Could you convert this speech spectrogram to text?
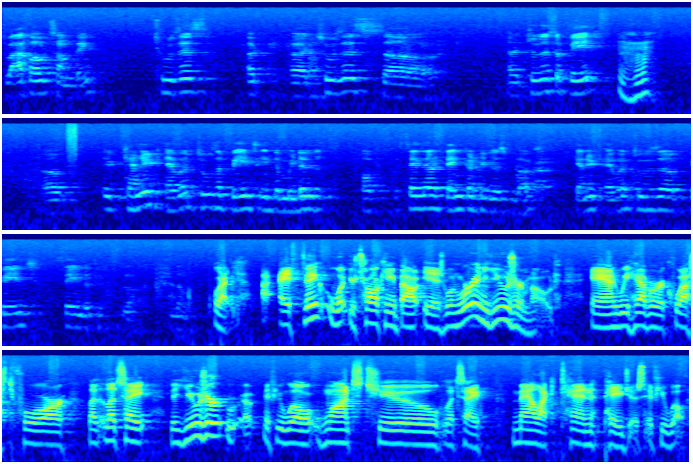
swap out something chooses a, chooses chooses a page. Mm -hmm. it, can it ever choose a page in the middle of say there are 10 contiguous blocks can it ever choose a page say in the fifth block no right I think what you're talking about is when we're in user mode and we have a request for, let, us say the user, if you will, wants to, let's say, malloc 10 pages, if you will.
